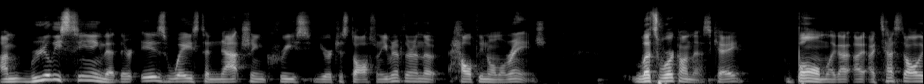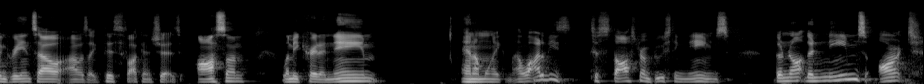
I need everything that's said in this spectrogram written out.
I'm really seeing that there is ways to naturally increase your testosterone, even if they're in the healthy, normal range. Let's work on this, okay? Boom. Like I, I tested all the ingredients out. I was like, this fucking shit is awesome. Let me create a name. And I'm like, a lot of these testosterone boosting names, they're not, the names aren't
